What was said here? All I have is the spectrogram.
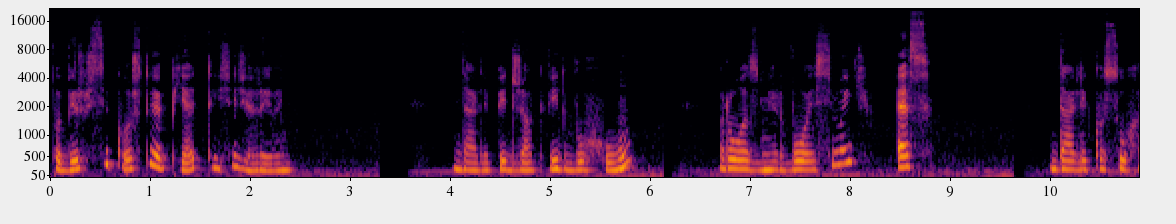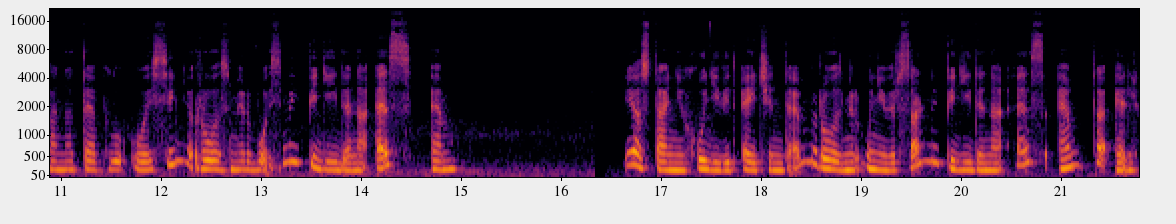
По бірочці коштує 5 тисяч гривень. Далі піджак від Буху, розмір 8 S. Далі косуха на теплу осінь, розмір 8 підійде на SM. І останній худі від H&M, розмір універсальний, підійде на S, M та L.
